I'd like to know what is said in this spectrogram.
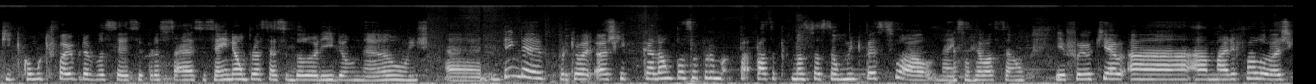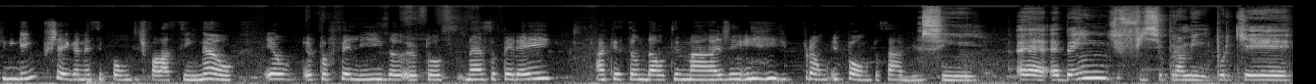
que, como que foi pra você esse processo, se ainda é um processo dolorido ou não, é, entender, porque eu, eu, acho que cada um passou por uma, passa por uma situação muito pessoal, né, essa relação. E foi o que a, a, a Mari falou, eu acho que ninguém chega nesse ponto de falar assim, não, eu, eu tô feliz, eu, eu tô, né, superei a questão da autoimagem e pronto, e ponto, sabe? Sim. É, é bem difícil para mim, porque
